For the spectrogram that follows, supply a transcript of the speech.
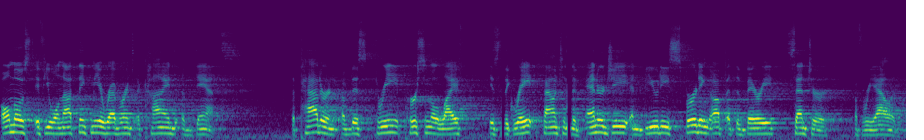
Almost, if you will not think me irreverent, a kind of dance. The pattern of this three personal life is the great fountain of energy and beauty spurting up at the very center of reality.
